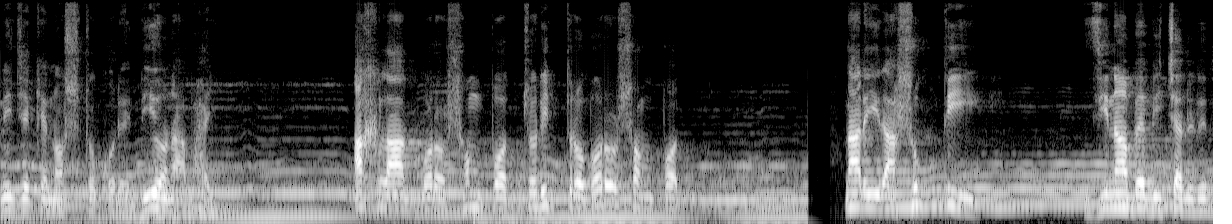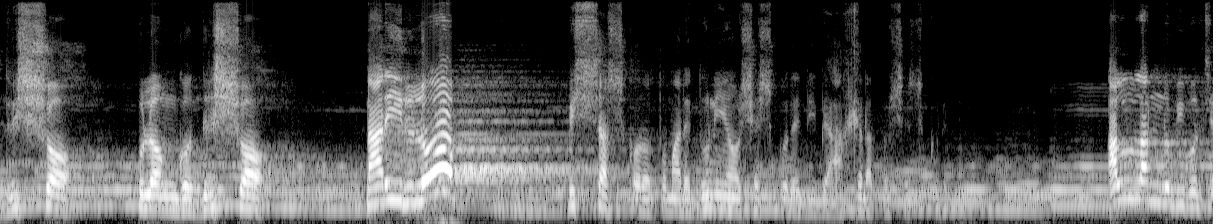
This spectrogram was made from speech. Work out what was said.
নিজেকে নষ্ট করে দিও না ভাই। আখলাক বড় সম্পদ, চরিত্র বড় সম্পদ। নারীর আসক্তি জিনাবে বিচারের দৃশ্য, উলঙ্গ দৃশ্য। নারীর লোভ, বিশ্বাস করো, তোমার দুনিয়াও শেষ করে দিবে, আখেরাতও শেষ করে দিবে। আল্লাহ নবী বলছে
